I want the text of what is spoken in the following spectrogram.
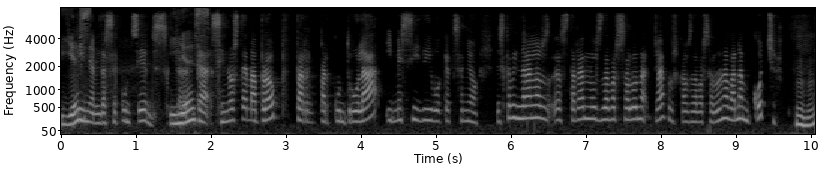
I, és... I n'hem de ser conscients I que, és... que si no estem a prop per, per controlar, i més si diu aquest senyor, és que vindran els, estaran els de Barcelona, clar, però és que els de Barcelona van amb cotxe, Uh -huh,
